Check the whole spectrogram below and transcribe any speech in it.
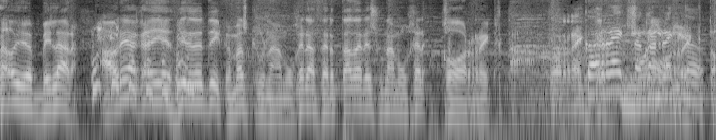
Oye, Pilar, habría que decir de ti que más que una mujer acertada, eres una mujer correcta. Correcto. Correcto, correcto.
